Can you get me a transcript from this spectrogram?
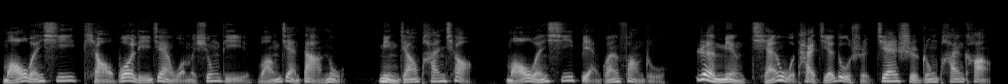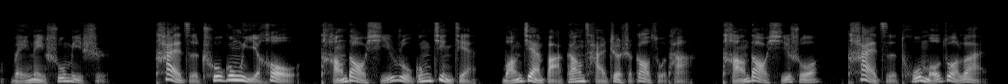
毛文熙挑拨离间我们兄弟，王建大怒，命将潘翘、毛文熙贬官放逐，任命前武太节度使兼侍中潘抗为内枢密使。太子出宫以后，唐道习入宫觐见，王建把刚才这事告诉他。唐道习说，太子图谋作乱，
